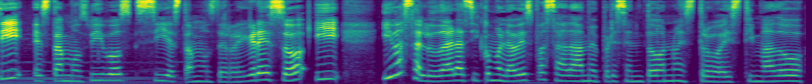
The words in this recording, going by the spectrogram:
Sí, estamos vivos, sí, estamos de regreso y iba a saludar así como la vez pasada me presentó nuestro estimado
